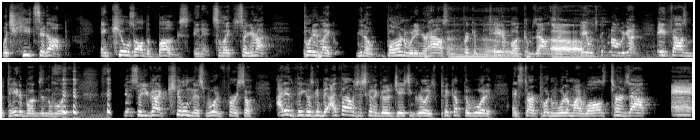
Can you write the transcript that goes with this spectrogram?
which heats it up and kills all the bugs in it. So like, so you're not putting like you know barnwood in your house and the freaking potato bug comes out and it's like, hey, what's going on? We got eight thousand potato bugs in the wood. Yeah, so you got to kiln this wood first. So I didn't think it was gonna be. I thought I was just gonna go to Jason Grilli's, pick up the wood, and start putting wood on my walls. Turns out, eh,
